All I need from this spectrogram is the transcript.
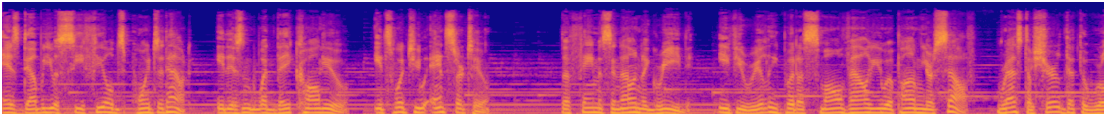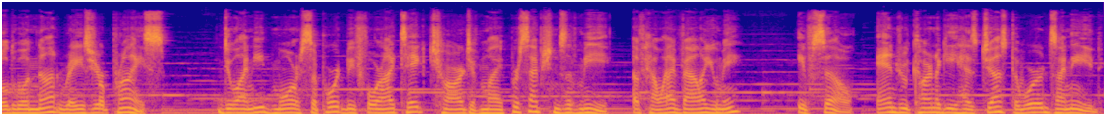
As W.C. Fields pointed out, it isn't what they call you, it's what you answer to. The famous Anon agreed, if you really put a small value upon yourself, rest assured that the world will not raise your price. Do I need more support before I take charge of my perceptions of me, of how I value me? If so, Andrew Carnegie has just the words I need.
